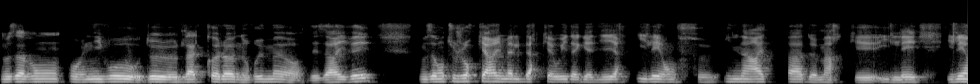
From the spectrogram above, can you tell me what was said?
Nous avons au niveau de, la colonne rumeur des arrivées, nous avons toujours Karim El Berkaoui d'Agadir. Il est en feu, il n'arrête pas de marquer. Il est, il est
